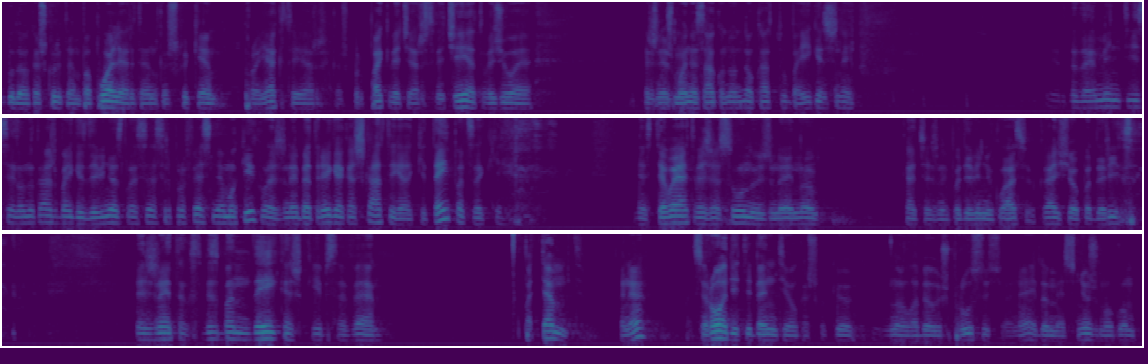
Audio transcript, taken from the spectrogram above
būdavo kažkur ten papuolė, ar ten kažkokie projektai, ar kažkur pakviečia, ar svečiai atvažiuoja. Ir, žinai, žmonės sako, nu, nu ką tu baigęs, žinai. Ir tada mintys, nu ką aš baigęs devynės klasės ir profesinę mokyklą, žinai, bet reikia kažką tai kitaip atsakyti. Nes tėvai atvežė sūnų, žinai, nu, ką čia, žinai, po devynių klasių, ką iš jo padarys. Tai žinai, toks vis bandai kažkaip save patemti, ne? Pasirodyti bent jau kažkokiu, nu, labiau išprūsusiu, ne, įdomesniu žmogum.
